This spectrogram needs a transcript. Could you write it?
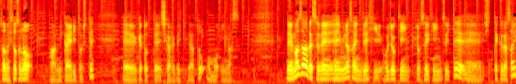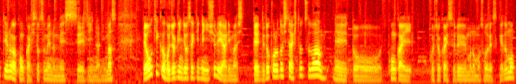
その一つの、まあ、見返りとして、えー、受け取ってしかるべきだと思います。でまずはですね、えー、皆さんにぜひ補助金、助成金について、えー、知ってくださいというのが今回1つ目のメッセージになります。で大きく補助金、助成金で2種類ありまして、出どころとしては1つは、えーと、今回ご紹介するものもそうですけれども、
